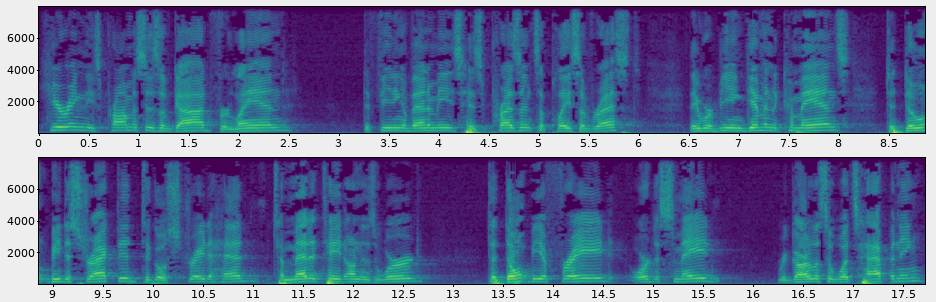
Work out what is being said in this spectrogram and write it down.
hearing these promises of God for land, defeating of enemies, His presence, a place of rest. They were being given commands to don't be distracted, to go straight ahead, to meditate on His Word, to don't be afraid or dismayed regardless of what's happening,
